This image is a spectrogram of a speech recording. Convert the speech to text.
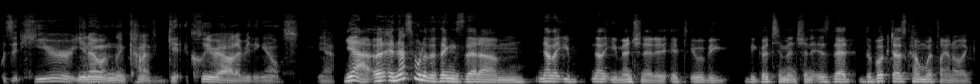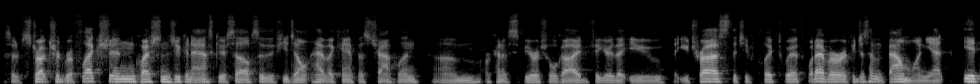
was it here? You know, and then kind of get clear out everything else. Yeah. Yeah, and that's one of the things that um now that you now that you mention it, it, it would be be good to mention is that the book does come with like, you know like sort of structured reflection questions you can ask yourself. So that if you don't have a campus chaplain um, or kind of spiritual guide figure that you that you trust that you've clicked with whatever if you just haven't found one yet it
